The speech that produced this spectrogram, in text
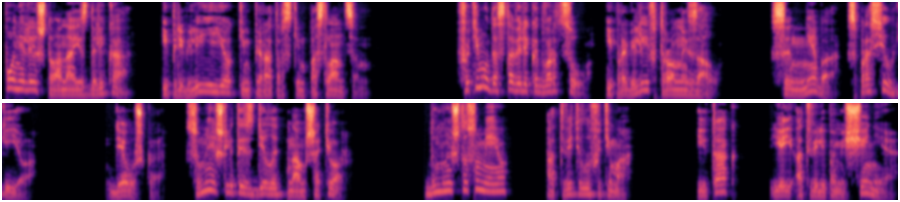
поняли, что она издалека, и привели ее к императорским посланцам. Фатиму доставили ко дворцу и провели в тронный зал. Сын неба спросил ее. «Девушка, сумеешь ли ты сделать нам шатер?» «Думаю, что сумею», – ответила Фатима. Итак, ей отвели помещение,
